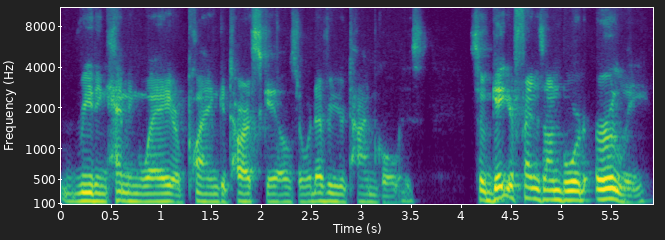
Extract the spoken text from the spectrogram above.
reading Hemingway or playing guitar scales or whatever your time goal is. So get your friends on board early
